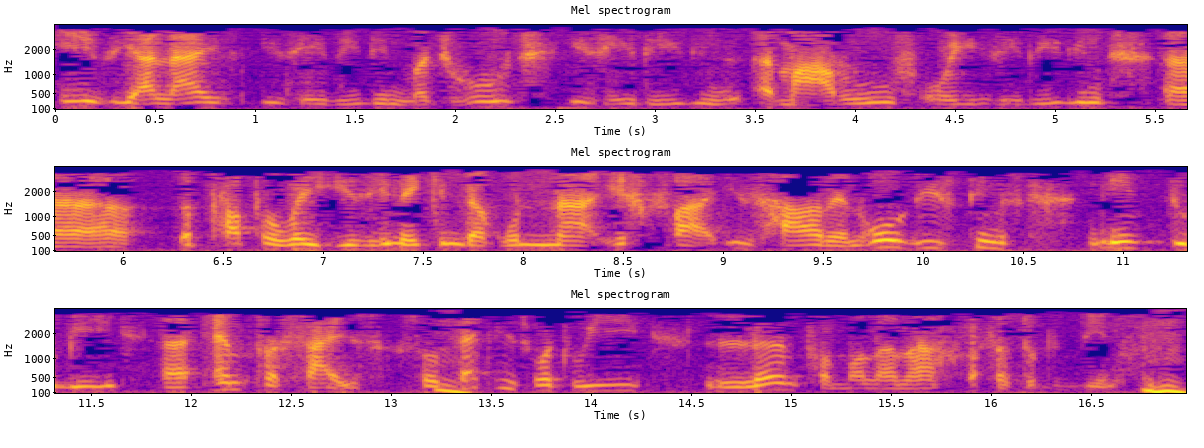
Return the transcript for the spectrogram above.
he realized, is he reading Majhul? Is he reading a Maruf? Or is he reading uh, the proper way? Is he making the Gunna, Ikhfa, Izhar? And all these things need to be uh, emphasized. So that is what we learn from Maulana Sadruddin.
